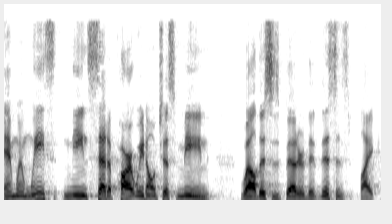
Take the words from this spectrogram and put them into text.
And when we mean set apart, we don't just mean, well, this is better than this is like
